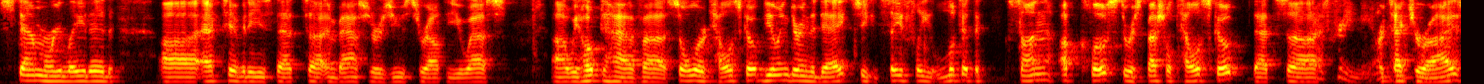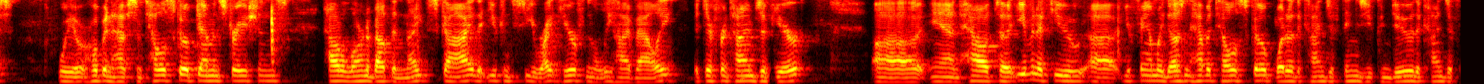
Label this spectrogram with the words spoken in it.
STEM-related uh, activities that uh, ambassadors use throughout the U.S. Uh, we hope to have uh, solar telescope viewing during the day, so you can safely look at the sun up close through a special telescope. That's, uh, that's pretty neat. Protect your eyes. We are hoping to have some telescope demonstrations, how to learn about the night sky that you can see right here from the Lehigh Valley at different times of year. Uh, and how to even if you uh, your family doesn't have a telescope, what are the kinds of things you can do? The kinds of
